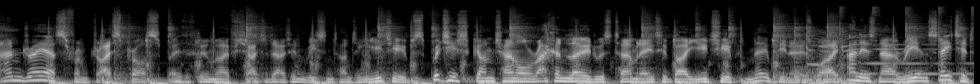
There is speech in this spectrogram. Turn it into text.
Andreas from Dreispros, both of whom I've shouted out in recent hunting YouTubes. British gun channel Rack and Load was terminated by YouTube, nobody knows why, and is now reinstated.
